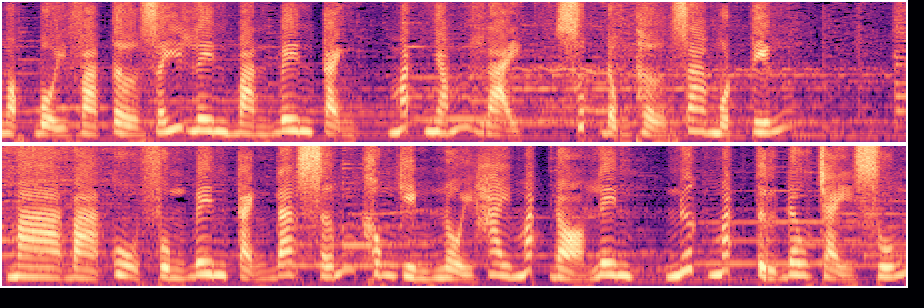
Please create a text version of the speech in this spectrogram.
ngọc bội và tờ giấy lên bàn bên cạnh, mắt nhắm lại, xúc động thở ra một tiếng. Mà bà cụ Phùng bên cạnh đã sớm không kìm nổi hai mắt đỏ lên, nước mắt từ đâu chảy xuống.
